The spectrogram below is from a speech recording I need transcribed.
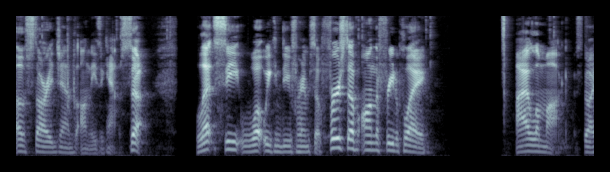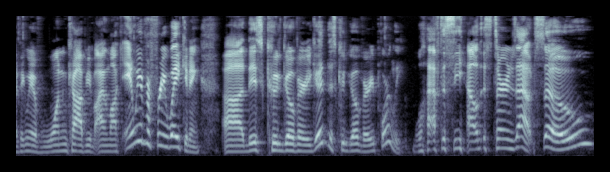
of starry gems on these accounts. So, let's see what we can do for him. So, first up on the free-to-play, Ilamok. So, I think we have one copy of Ilamok, and we have a free Awakening. Uh, this could go very good. This could go very poorly. We'll have to see how this turns out. So...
